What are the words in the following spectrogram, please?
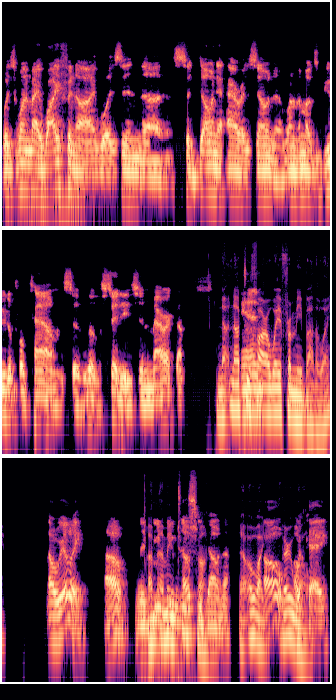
was when my wife and I was in uh, Sedona, Arizona, one of the most beautiful towns, uh, little cities in America. Not not too far away from me, by the way. Oh, really? Oh, I'm, you, I'm in Tucson. Sedona. Oh, I, oh, very well. Okay,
